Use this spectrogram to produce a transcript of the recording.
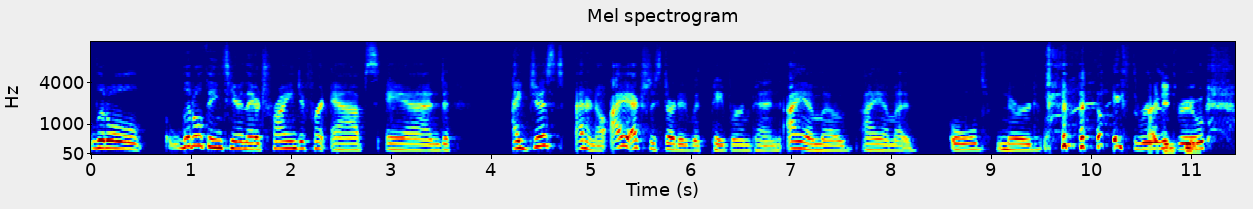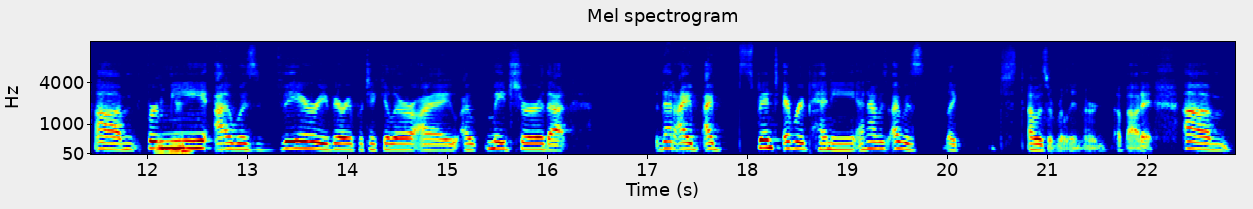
little little things here and there, trying different apps and I just I don't know. I actually started with paper and pen. I am a I am a old nerd like through and through. too. Um for Mhm. me, I was very very particular. I I made sure that that I I spent every penny and I was I was like just I was a really nerd about it. Um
